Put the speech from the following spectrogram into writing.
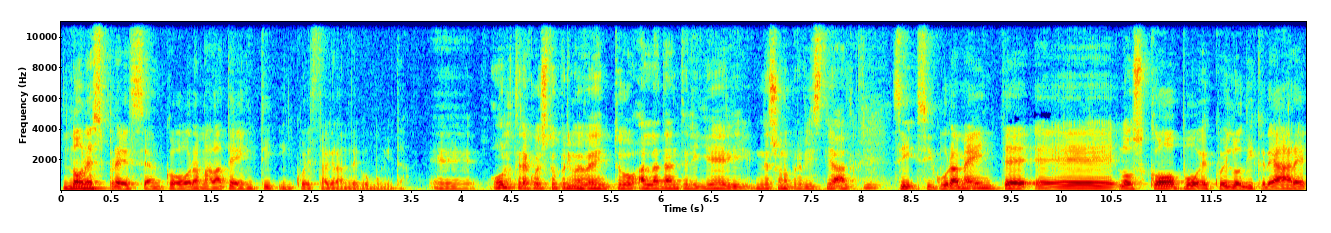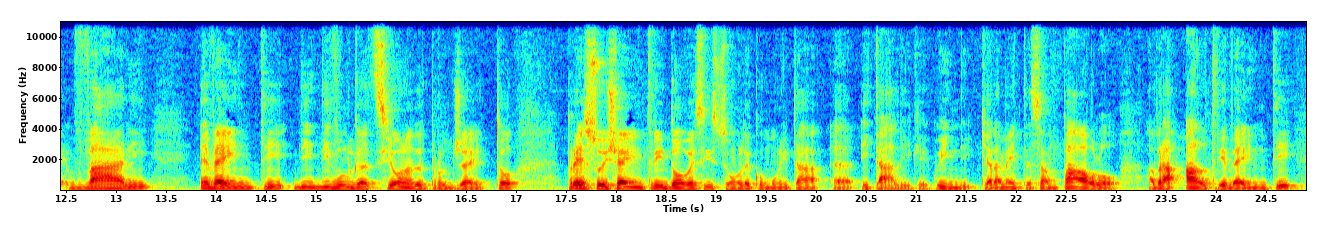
non espresse ancora ma latenti in questa grande comunità. Eh, oltre a questo primo evento alla Dante Alighieri ne sono previsti altri? Sì, sicuramente eh, lo scopo è quello di creare vari eventi di divulgazione del progetto presso i centri dove esistono le comunità eh, italiche, quindi chiaramente San Paolo avrà altri eventi,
